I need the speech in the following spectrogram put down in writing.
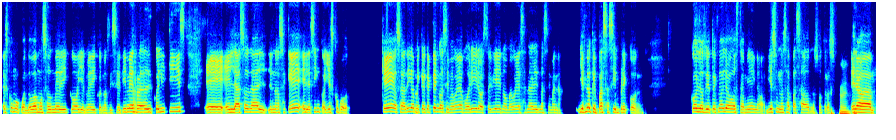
es como cuando vamos a un médico y el médico nos dice, tienes radicolitis eh, en la zona, no sé qué, L5, y es como, ¿qué? O sea, dígame qué tengo, si me voy a morir o estoy bien o me voy a sanar en una semana. Y es lo que pasa siempre con, con los biotecnólogos también, ¿no? Y eso nos ha pasado a nosotros. Era,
